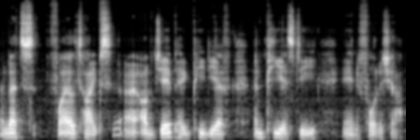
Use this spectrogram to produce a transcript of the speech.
and that's file types uh, of JPEG, PDF and PSD in Photoshop.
